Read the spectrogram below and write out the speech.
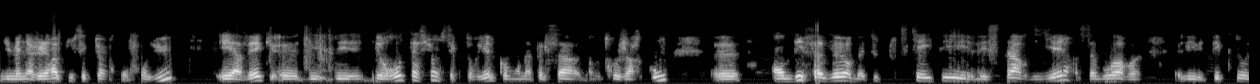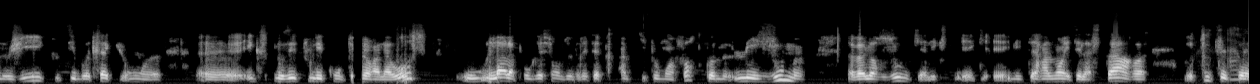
d'une manière générale, tout secteur confondu, et avec euh, des, des, des, rotations sectorielles, comme on appelle ça dans notre jargon, euh, en défaveur bah, de tout, ce qui a été les stars d'hier, à savoir euh, les technologies, toutes ces boîtes-là qui ont explosé tous les compteurs à la hausse, où là, la progression devrait être un petit peu moins forte, comme le Zoom, la valeur Zoom qui a, littéralement été la star de toute cette, ah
